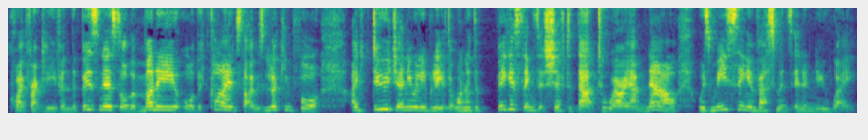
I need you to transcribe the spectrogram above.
quite frankly, even the business or the money or the clients that I was looking for, I do genuinely believe that one of the biggest things that shifted that to where I am now was me seeing investments in a new way.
